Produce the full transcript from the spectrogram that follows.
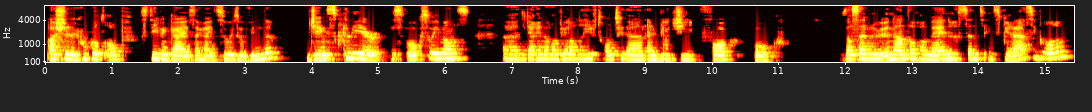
als je googelt op Stephen Guys, dan ga je het sowieso vinden. James Clear is ook zo iemand uh, die daar enorm veel al heeft rondgedaan. En B.G. Fogg ook. Dus dat zijn nu een aantal van mijn recente inspiratiebronnen.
